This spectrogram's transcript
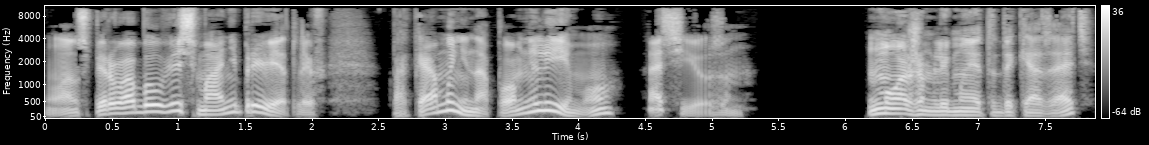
Он сперва был весьма неприветлив, пока мы не напомнили ему о Сьюзен. Можем ли мы это доказать?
